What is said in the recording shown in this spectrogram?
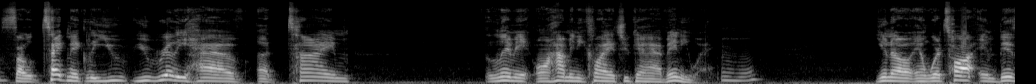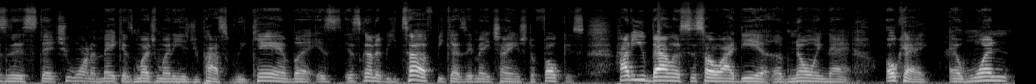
So technically, you you really have a time limit on how many clients you can have anyway. You know, and we're taught in business that you want to make as much money as you possibly can, but it's it's going to be tough because it may change the focus. How do you balance this whole idea of knowing that okay, at one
